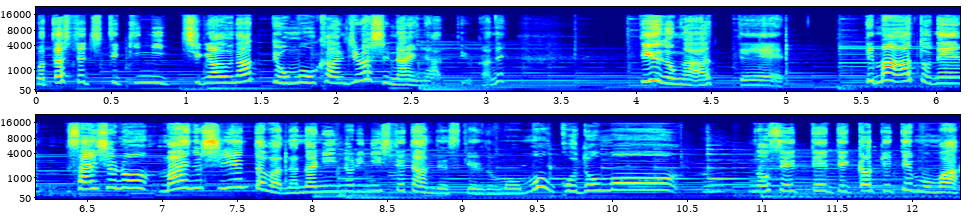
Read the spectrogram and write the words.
私たち的に違うなって思う感じはしないなっていうかね。っていうのがあって。でまああとね最初の前のシエンタは7人乗りにしてたんですけれどももう子供乗せて出かけてもまあ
